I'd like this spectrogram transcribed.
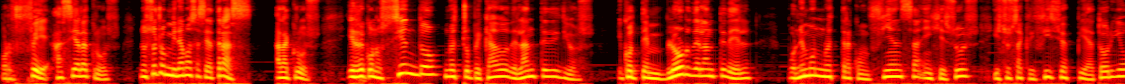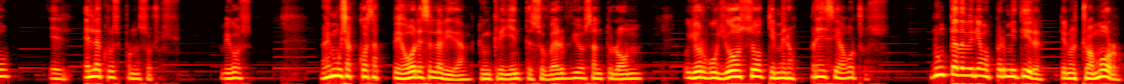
por fe hacia la cruz, nosotros miramos hacia atrás, a la cruz, y reconociendo nuestro pecado delante de Dios y con temblor delante de Él, ponemos nuestra confianza en Jesús y su sacrificio expiatorio en la cruz por nosotros. Amigos, no hay muchas cosas peores en la vida que un creyente soberbio, santulón y orgulloso que menosprecia a otros. Nunca deberíamos permitir que nuestro amor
